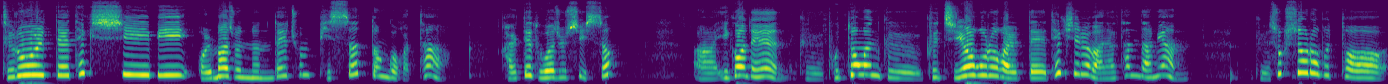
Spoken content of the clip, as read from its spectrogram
들어올 때 택시비 얼마 줬는데 좀 비쌌던 것 같아. 갈 때 도와줄 수 있어? 아, 이거는 그 보통은 그, 그 지역으로 갈 때 택시를 만약 탄다면 그 숙소로부터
